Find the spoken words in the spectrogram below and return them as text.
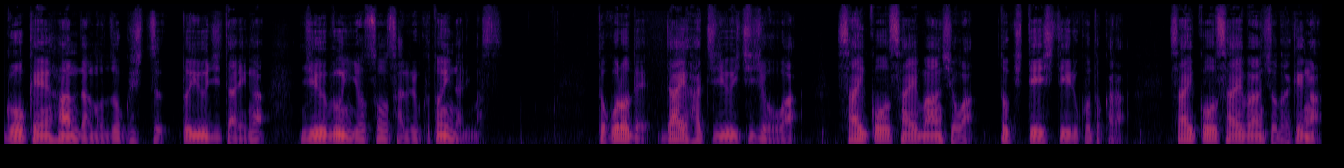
合憲判断の続出という事態が十分予想されることになります。ところで第81条は最高裁判所はと規定していることから最高裁判所だけが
